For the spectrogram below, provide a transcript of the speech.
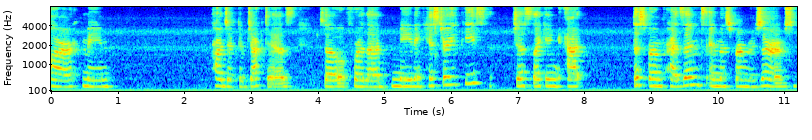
our main project objectives. So for the mating history piece, just looking at the sperm present and the sperm reserves,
